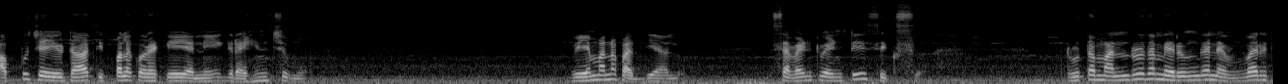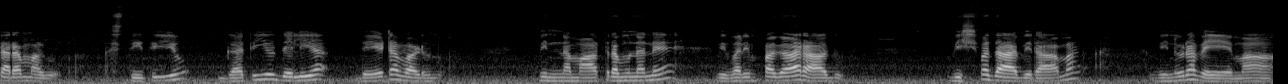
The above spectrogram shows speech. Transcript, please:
అప్పు చేయుట తిప్పల కొరకే అని గ్రహించుము. వేమన పద్యాలు. Seven twenty six. ఋతమన్రుత మెరుంగనెవ్వరి తరమగు. స్థితియు గతియు తెలియ దేటవడును విన్న మాత్రముననే వివరింపగా రాదు. విశ్వదాభిరామ వినురవేమ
